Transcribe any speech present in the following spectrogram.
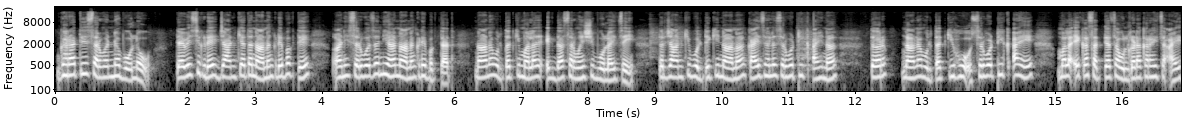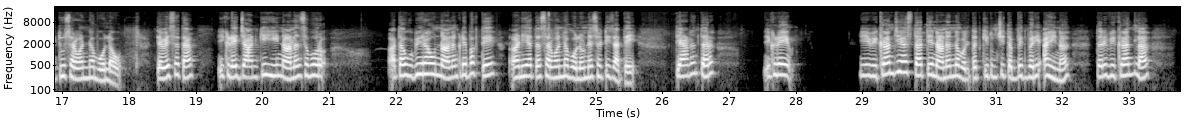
घरातील सर्वांना बोलव. त्यावेळेस इकडे जानकी आता नानांकडे बघते आणि सर्वजण ह्या नानांकडे बघतात. नाना बोलतात की मला एकदा सर्वांशी बोलायचं आहे तर जानकी बोलते की नाना काय झालं? सर्व ठीक आहे ना? तर नाना बोलतात की हो सर्व ठीक आहे. मला एका सत्याचा उलगडा करायचा आहे. तू सर्वांना बोलाव. त्यावेळेस आता इकडे जानकी ही नानांसमोर आता उभी राहून नानांकडे बघते आणि आता सर्वांना बोलवण्यासाठी जाते. त्यानंतर इकडे हे विक्रांत जे असतात ते नानांना बोलतात की तुमची तब्येत बरी आहे ना? तर विक्रांतला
